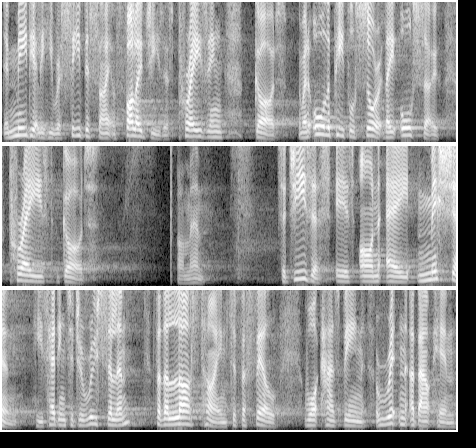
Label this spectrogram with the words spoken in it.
Immediately he received his sight and followed Jesus, praising God. And when all the people saw it, they also praised God. Amen. So Jesus is on a mission he's heading to Jerusalem for the last time to fulfill what has been written about him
